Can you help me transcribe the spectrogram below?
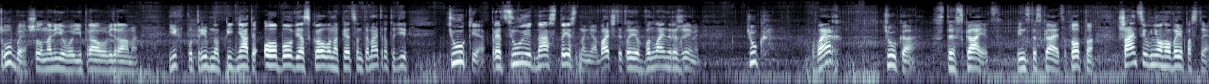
труби, що наліво і право від рами, їх потрібно підняти обов'язково на 5 см, тоді тюки працюють на стиснення. Бачите, то є в онлайн режимі. Тюк вверх, тюка стискається. Він стискається. Тобто шансів в нього випасти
